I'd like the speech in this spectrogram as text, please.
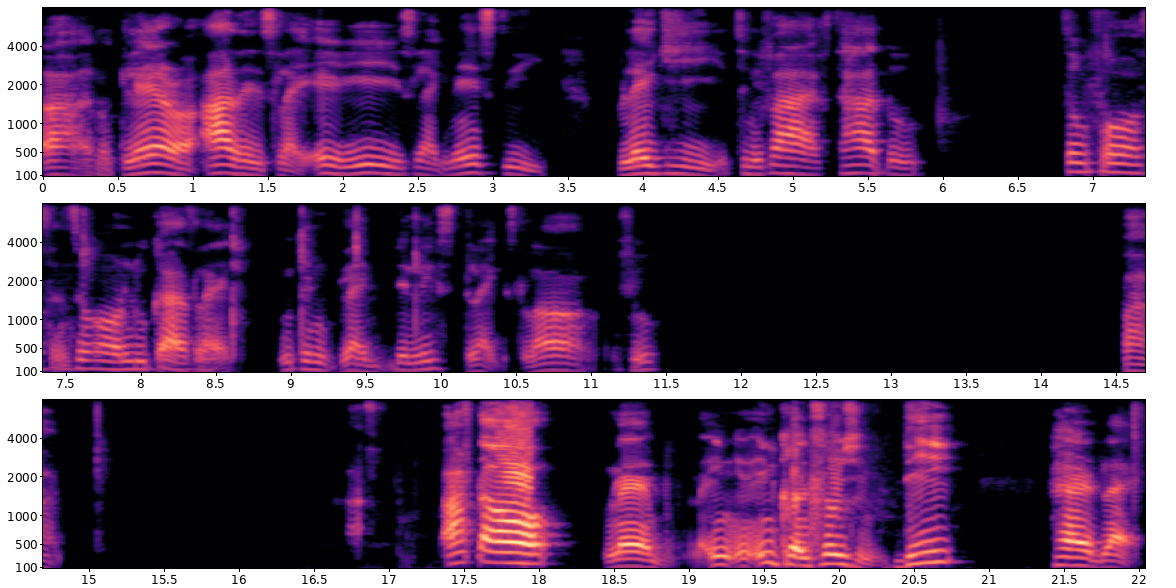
uh, McLaren, others like AEs, like Nasty, Blxckie, Twenty Five, Tato, so forth and so on. Lucas, like we can like the list like is long, sure. But after all, man, in, in conclusion, D had like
